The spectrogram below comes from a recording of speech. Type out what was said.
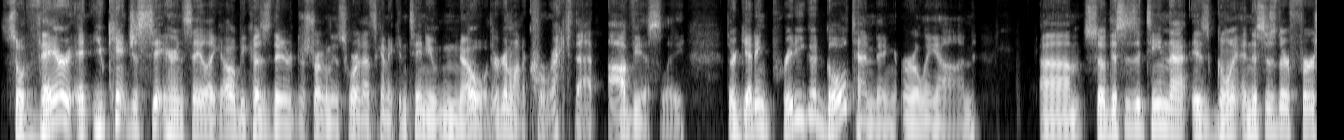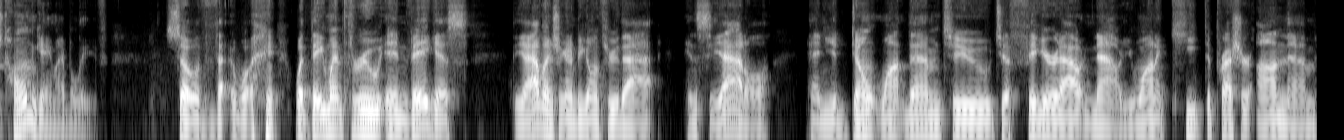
So they're you can't just sit here and say like, oh, because they're, they're struggling to score, that's going to continue. No, they're going to want to correct that. Obviously, they're getting pretty good goaltending early on. Um, so this is a team that is going, and this is their first home game, I believe. So that what, what they went through in Vegas, the Avalanche are going to be going through that in Seattle and you don't want them to to figure it out now. You want to keep the pressure on them.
